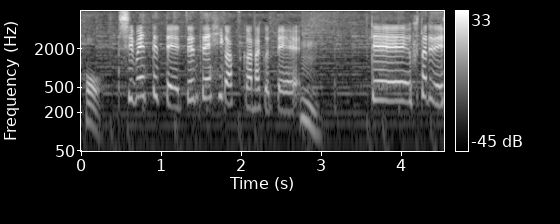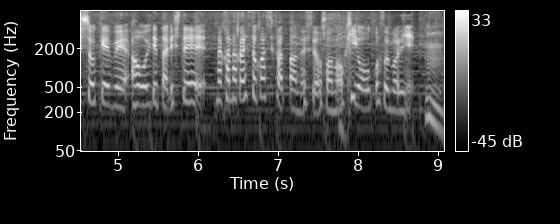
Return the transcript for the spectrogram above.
ほ湿ってて全然火がつかなくて。う。、うん。で2人で一生懸命仰いでたりしてなかなか忙しかったんですよその火を起こすのに。うん。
